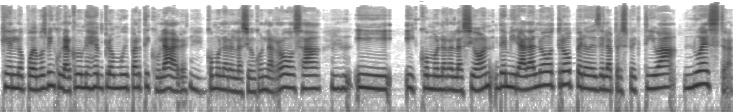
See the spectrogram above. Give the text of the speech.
que lo podemos vincular con un ejemplo muy particular, mm. como la relación con la rosa y, y, como la relación de mirar al otro, pero desde la perspectiva nuestra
